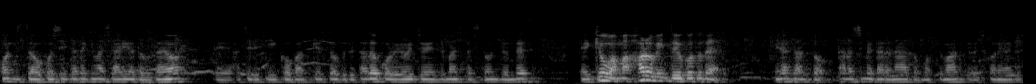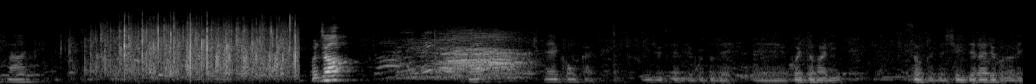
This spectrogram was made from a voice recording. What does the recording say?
本日はお越しいただきましてありがとうございます、えー、走りティーコバスケット部で田所陽一を演じました志尊淳です、えー、今日はまあハロウィンということで皆さんと楽しめたらなと思ってます。よろしくお願いいたします。こんにちは、えー、今回優勝戦ということで、えー、こういった場に志尊君と一緒に出られることで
